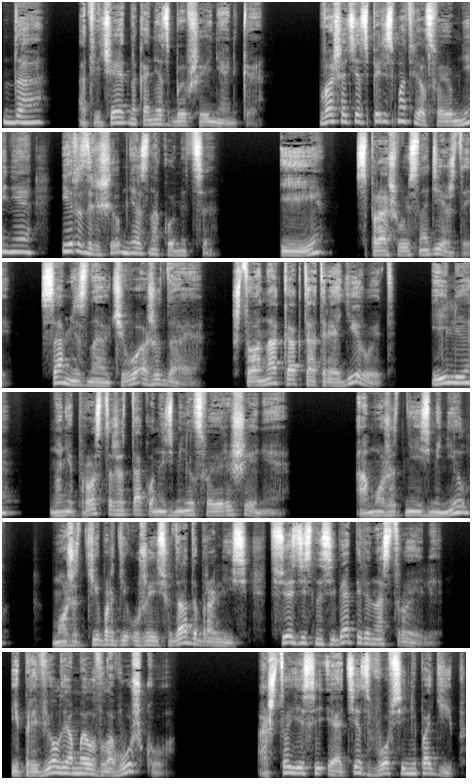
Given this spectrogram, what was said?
«Да», — отвечает, наконец, бывшая нянька. «Ваш отец пересмотрел свое мнение и разрешил мне ознакомиться». «И?» — спрашиваю с надеждой. Сам не знаю, чего ожидая. Что она как-то отреагирует? Или... Но не просто же так он изменил свое решение. А может, не изменил? Может, киборги уже и сюда добрались, все здесь на себя перенастроили. И привел я Мел в ловушку? А что, если и отец вовсе не погиб?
